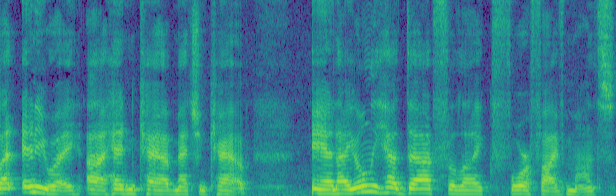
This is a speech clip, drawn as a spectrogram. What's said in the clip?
but anyway, uh, head and cab, matching cab. And I only had that for like four or five months.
